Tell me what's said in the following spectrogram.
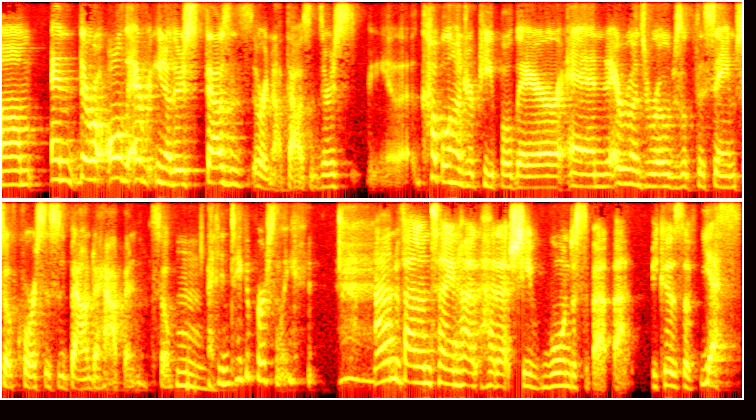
Um, and there are all the, every, you know, there's thousands or not thousands, there's a couple hundred people there, and everyone's robes look the same. So, of course, this is bound to happen. So, mm. I didn't take it personally. and Valentine had, had actually warned us about that because of yes,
